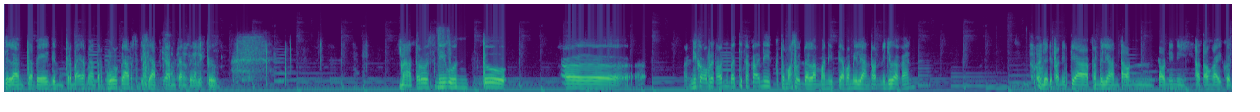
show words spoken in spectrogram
pilihan tapi terbaik yang terburuk harus disiapkan ya, kan kayak gitu. Nah terus nih untuk uh, ini kalau boleh tahu nih berarti kakak nih termasuk dalam panitia pemilihan tahun ini juga kan? Oh. Jadi panitia pemilihan tahun tahun ini atau enggak ikut?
